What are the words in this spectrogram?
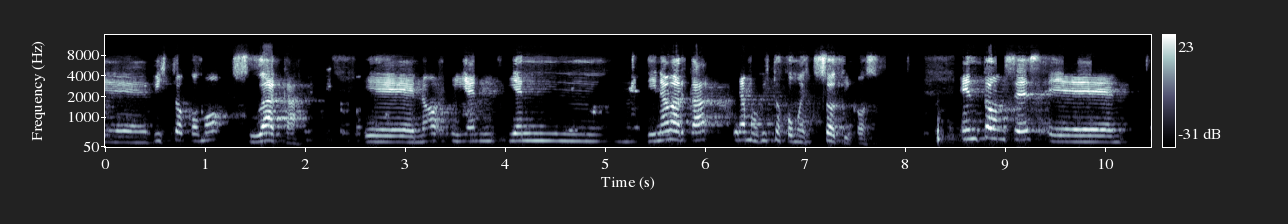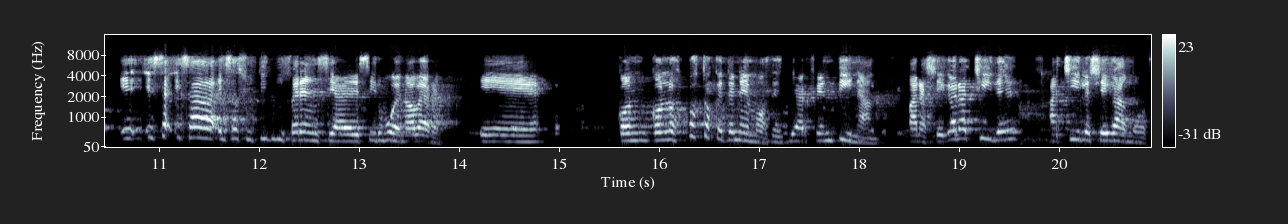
eh, visto como sudaca, y, en, Dinamarca éramos vistos como exóticos. Entonces, e, esa, esa, sutil diferencia de decir, bueno, a ver, con, los costos que tenemos desde Argentina para llegar a Chile, a Chile llegamos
